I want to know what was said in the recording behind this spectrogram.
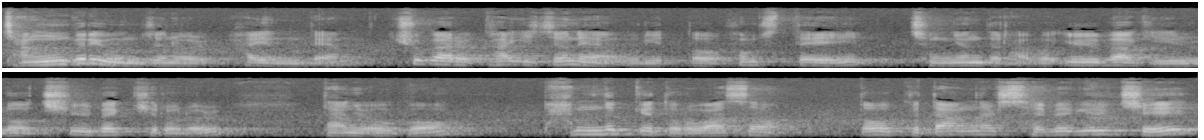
장거리 운전을 하였는데 휴가를 가기 전에 우리 또 홈스테이 청년들하고 1박 2일로 700km를 다녀오고 밤늦게 돌아와서 또 그 다음날 새벽 일찍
